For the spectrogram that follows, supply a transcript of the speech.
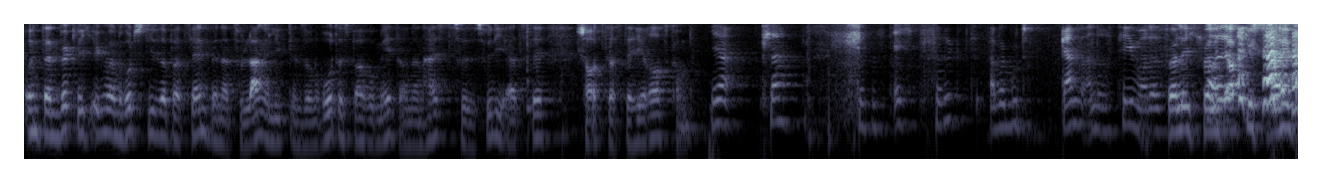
und dann wirklich irgendwann rutscht dieser Patient, wenn er zu lange liegt, in so ein rotes Barometer. Und dann heißt es für, das für die Ärzte, schaut, dass der hier rauskommt. Ja, klar. Das ist echt verrückt. Aber gut, ganz anderes Thema. Das Völlig, völlig abgeschweift.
